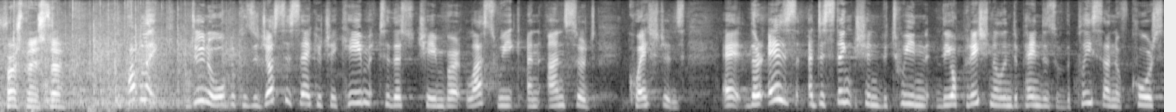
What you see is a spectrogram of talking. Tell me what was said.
First Minister. The public do know because the Justice Secretary came to this chamber last week and answered questions. Uh, there is a distinction between the operational independence of the police and, of course,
